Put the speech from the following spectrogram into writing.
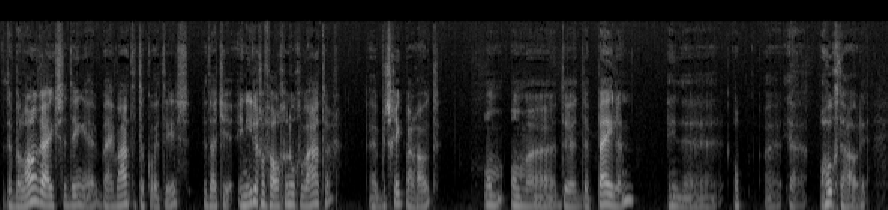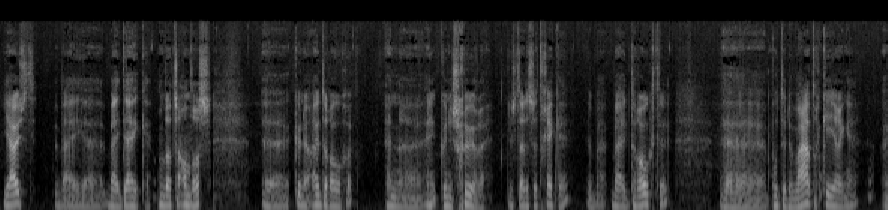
de belangrijkste dingen bij watertekort is dat je in ieder geval genoeg water beschikbaar houdt om, om de, de pijlen in op ja, hoog te houden. Juist bij, bij dijken, omdat ze anders kunnen uitdrogen en, en kunnen scheuren. Dus dat is het gekke. Bij, bij droogte moeten de waterkeringen eh,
